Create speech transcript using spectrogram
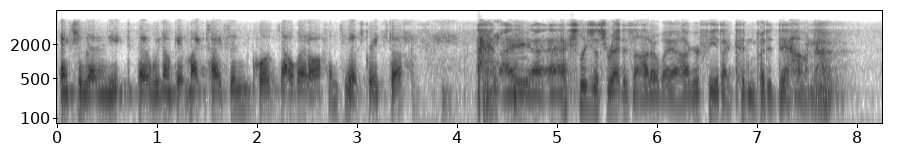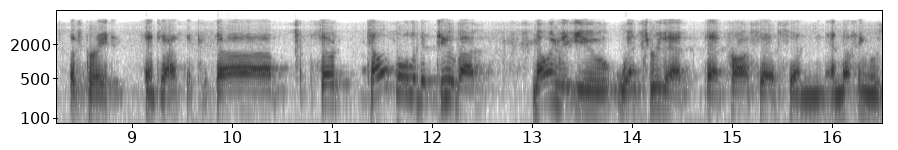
Thanks for that, Aneet. Uh, we don't get Mike Tyson quotes all that often, so that's great stuff. I, I actually just read his autobiography, and I couldn't put it down. That's great, fantastic. Uh, so tell us a little bit too about knowing that you went through that that process and and nothing was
